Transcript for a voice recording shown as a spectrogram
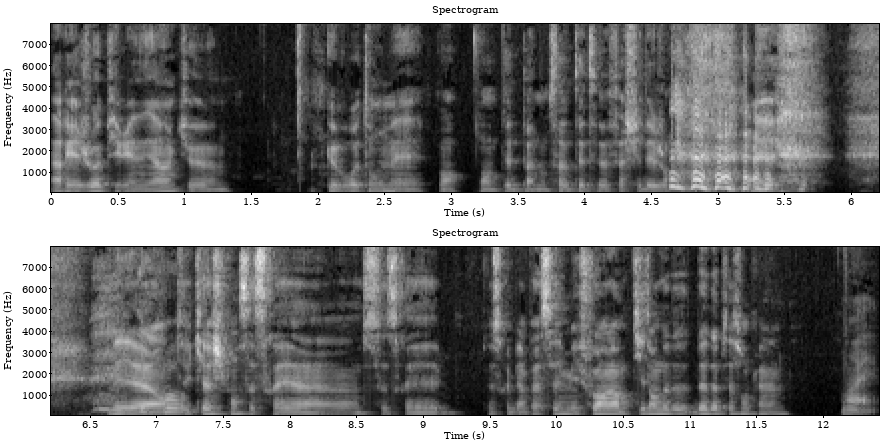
ariégeois, pyrénéen que que breton, mais bon, peut-être pas, donc ça va peut-être fâcher des gens. mais, euh, en tout cas, je pense que ça serait, euh, ça serait, ça serait bien passé, mais il faut un petit temps d'adaptation quand même. Ouais.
